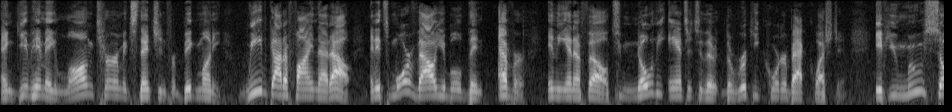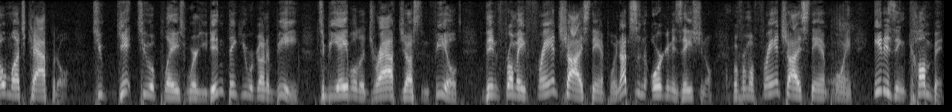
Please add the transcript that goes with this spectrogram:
and give him a long term extension for big money. We've got to find that out. And it's more valuable than ever in the NFL to know the answer to the, the rookie quarterback question. If you move so much capital to get to a place where you didn't think you were going to be to be able to draft Justin Fields, then from a franchise standpoint, not just an organizational, But from a franchise standpoint, it is incumbent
